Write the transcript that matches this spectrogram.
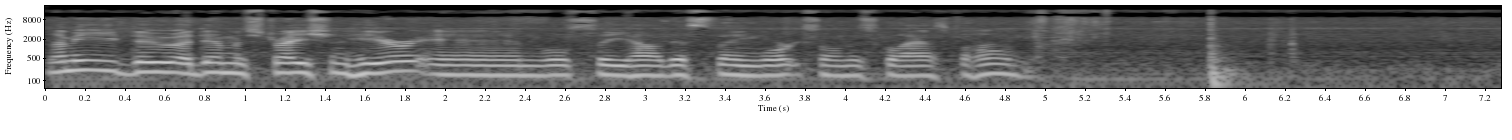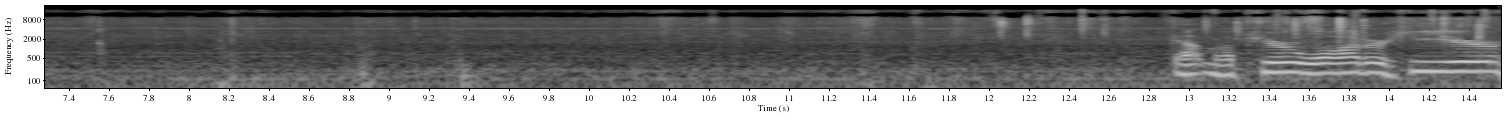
let me do a demonstration here and we'll see how this thing works on this glass behind me. Got my pure water here,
